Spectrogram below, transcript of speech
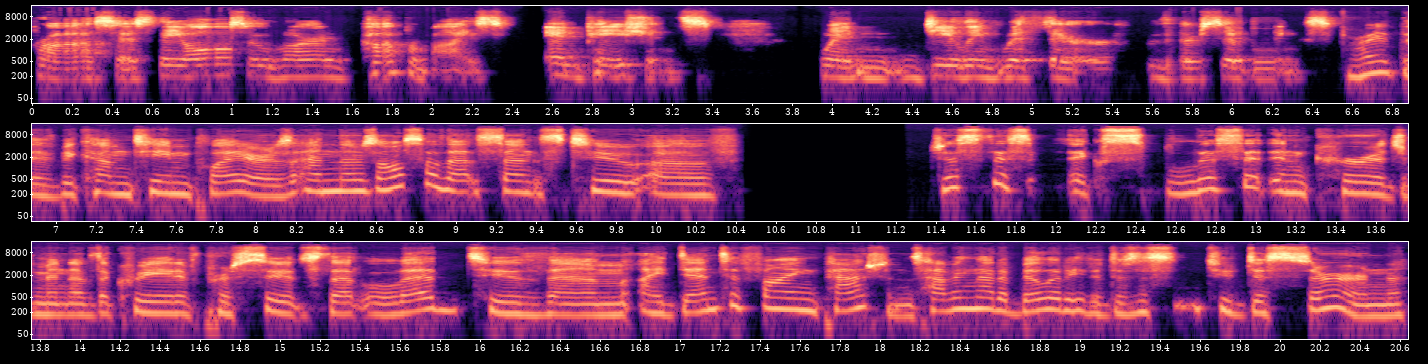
process, they also learn compromise and patience when dealing with their their siblings. Right, they've become team players, and there's also that sense too of just this explicit encouragement of the creative pursuits that led to them identifying passions, having that ability to dis- to discern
